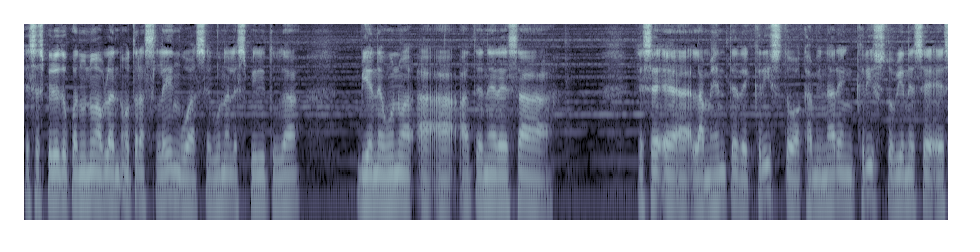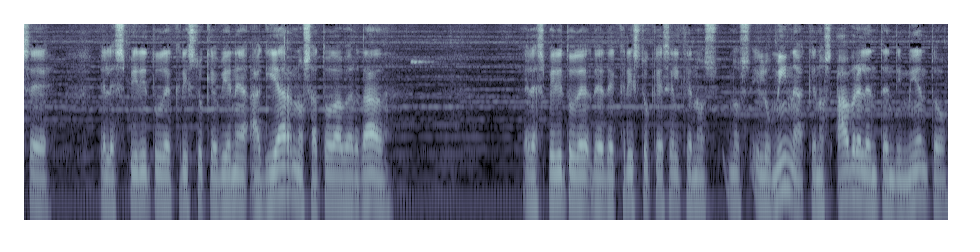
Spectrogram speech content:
ese espíritu cuando uno habla en otras lenguas, según el espíritu da, viene uno a, tener esa, ese, eh, la mente de Cristo, a caminar en Cristo, viene ese, ese, el espíritu de Cristo que viene a guiarnos a toda verdad. El espíritu de, de Cristo que es el que nos, nos ilumina, que nos abre el entendimiento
